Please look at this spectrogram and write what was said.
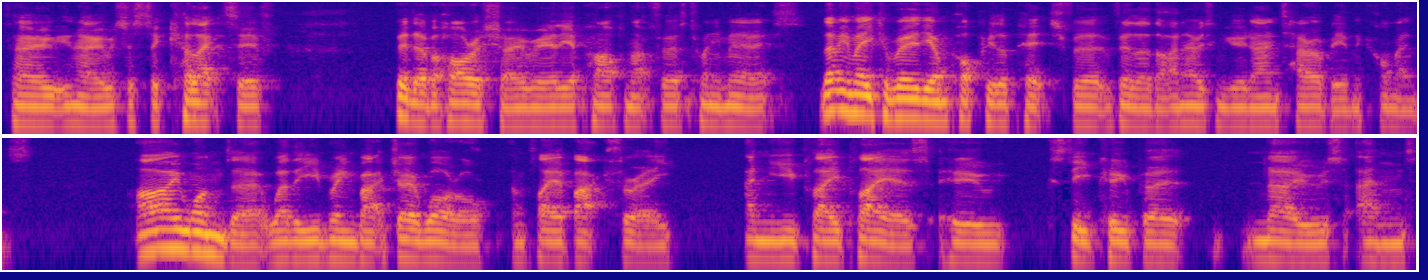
So you know, it was just a collective bit of a horror show, really. Apart from that first twenty minutes, let me make a really unpopular pitch for Villa that I know is going to go down terribly in the comments. I wonder whether you bring back Joe Worrall and play a back three, and you play players who Steve Cooper knows and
